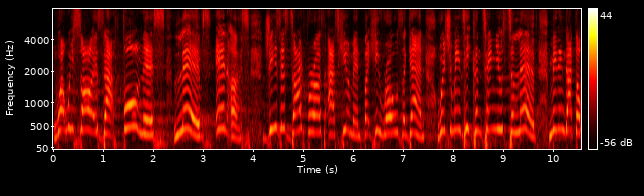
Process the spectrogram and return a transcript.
what we saw is that fullness lives in us. Jesus died for us as human, but he rose again, which means he continues to live, meaning that the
